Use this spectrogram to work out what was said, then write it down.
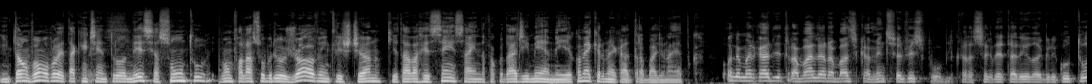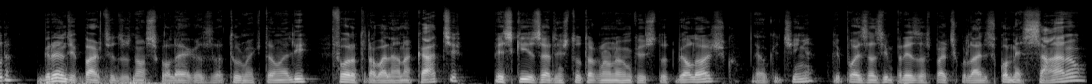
Então vamos aproveitar que a gente entrou nesse assunto e vamos falar sobre o jovem cristiano que estava recém saindo da faculdade em 66. Como é que era o mercado de trabalho na época? Olha, o mercado de trabalho era basicamente serviço público, era a Secretaria da Agricultura. Grande parte dos nossos colegas da turma que estão ali foram trabalhar na CAT, Pesquisa era Instituto Agronômico e Instituto Biológico, é o que tinha. Depois as empresas particulares começaram.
